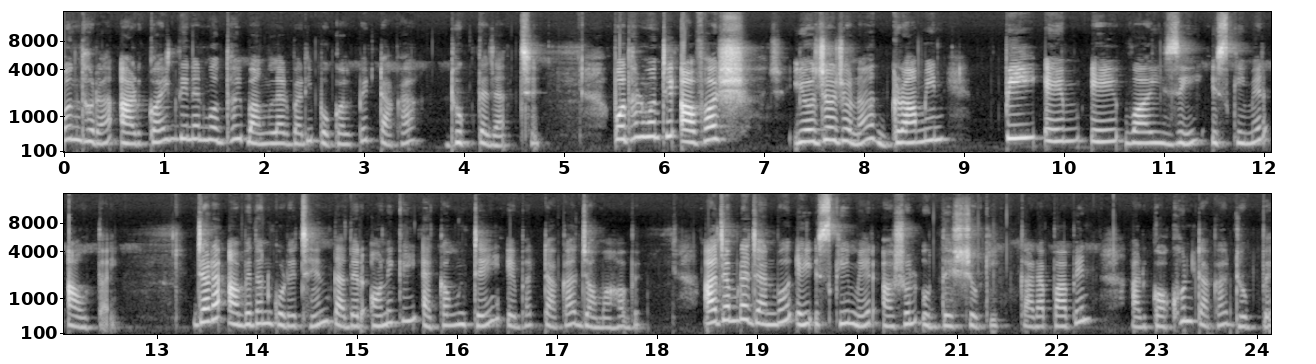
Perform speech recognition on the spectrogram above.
বন্ধুরা, আর কয়েকদিনের মধ্যেই বাংলার বাড়ি প্রকল্পের টাকা ঢুকতে যাচ্ছে। প্রধানমন্ত্রী আবাস যোজনা গ্রামীণ পিএমএওয়াইজি স্কিমের আওতায়। যারা আবেদন করেছেন, তাদের অনেকেই অ্যাকাউন্টে এবার টাকা জমা হবে। আজ আমরা জানব এই স্কিমের আসল উদ্দেশ্য কী, কারা পাবেন আর কখন টাকা ঢুকবে।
